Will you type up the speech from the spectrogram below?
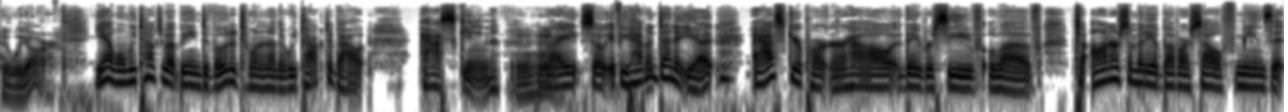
who we are. Yeah, when we talked about being devoted to one another, we talked about asking, Mhm. right? So if you haven't done it yet, ask your partner how they receive love. To honor somebody above ourselves means that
